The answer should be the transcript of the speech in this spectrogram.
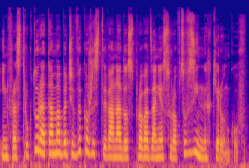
Infrastruktura ta ma być wykorzystywana do sprowadzania surowców z innych kierunków.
